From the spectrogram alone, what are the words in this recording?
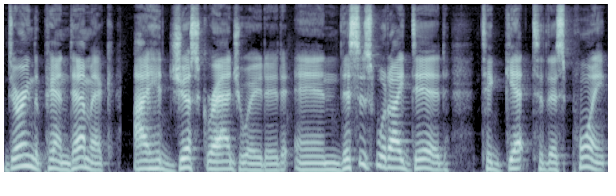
during the pandemic, I had just graduated, and this is what I did to get to this point,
